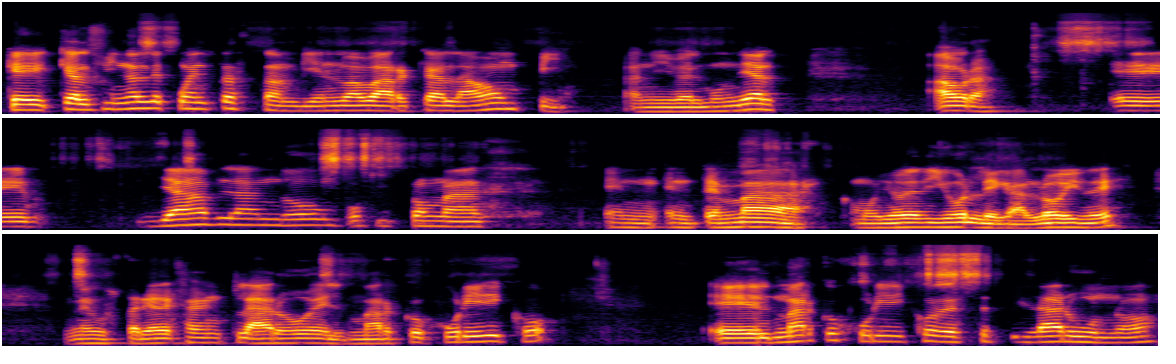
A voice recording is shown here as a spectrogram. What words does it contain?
que, que, al final de cuentas también lo abarca la OMPI a nivel mundial. Ahora, eh, ya hablando un poquito más en, en, tema, como yo le digo, legaloide, me gustaría dejar en claro el marco jurídico. El marco jurídico de este pilar 1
